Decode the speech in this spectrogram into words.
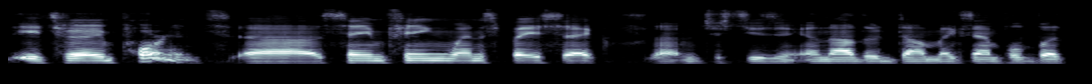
it's very important. Uh, same thing when SpaceX, I'm just using another dumb example, but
